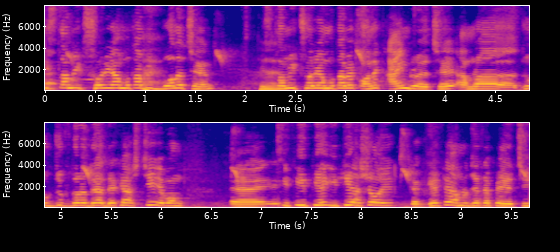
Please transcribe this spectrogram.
ইসলামিক শরিয়া মোতাবেক বলেছেন ইসলামিক শরিয়া মোতাবেক অনেক আইন রয়েছে আমরা যুগ যুগ ধরে দেখে আসছি এবং আহ, ইতি- ইতি- ইতিহাসেও এই গেটে আমরা যেটা পেয়েছি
